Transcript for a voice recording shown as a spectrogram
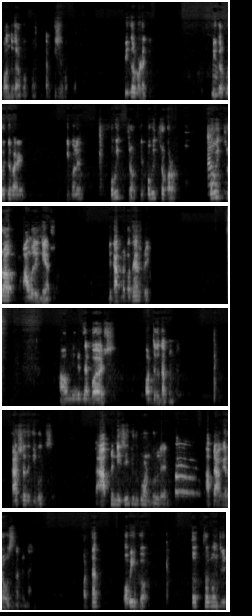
বন্ধ করার পক্ষ আছি তাহলে কিসের পক্ষ আছি? বিকল্পটা কি? বিকল্প হইতে পারে কি বলে? পবিত্র কি পবিত্রকরণ। পবিত্র আওয়ামী লীগ নিয়ে আসো। যেটা আপনার কথায় আসবে? আওয়ামী লীগের যা বয়স অর্ধেক তো আপনার না। কার সাথে কি বলছে আপনি নিজেই কিন্তু প্রমাণ করলেন আপনার আগের অবস্থান আপনি নাই। অর্থাৎ অভিজ্ঞ তথ্যমন্ত্রী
